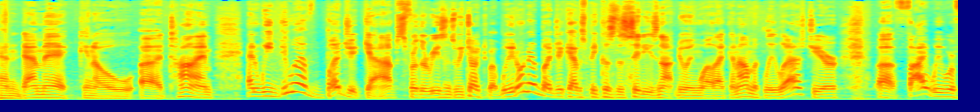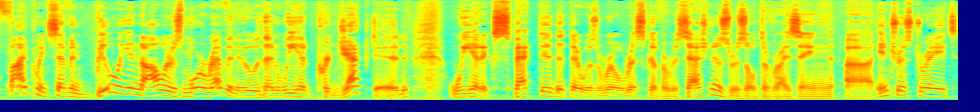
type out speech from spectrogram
pandemic, you know, uh, time, and we do have budget gaps for the reasons we talked about. We don't have budget gaps because the city is not doing well economically. Last year, uh, five, we were 5.7 billion dollars more revenue than we had projected. We had expected that there was a real risk of a recession as a result of rising uh, interest rates.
